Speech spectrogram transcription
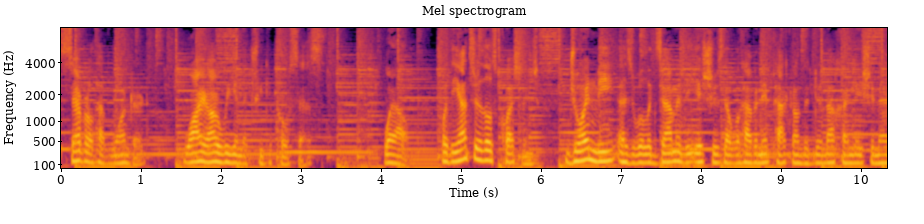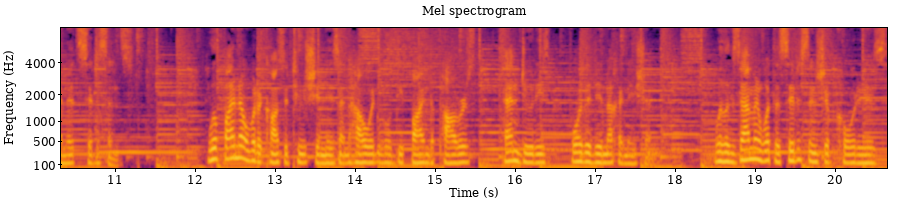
Several have wondered, why are we in the treaty process? Well, for the answer to those questions, join me as we'll examine the issues that will have an impact on the Dinakha Nation and its citizens. We'll find out what a constitution is and how it will define the powers and duties for the Dinakha Nation. We'll examine what the citizenship code is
